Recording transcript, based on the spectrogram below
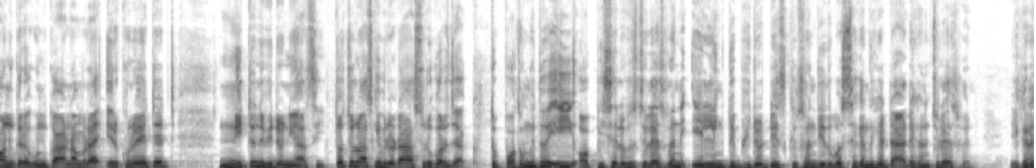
অন করে রাখুন, কারণ আমরা এরকম রিলেটেড নিত্য ভিডিও নিয়ে আসি। তো চলুন আজকে ভিডিওটা শুরু করা যাক। তো প্রথম কিন্তু এই অফিসিয়াল অফিসে চলে আসবেন, এর লিঙ্ক ভিডিও ডিসক্রিপশন দিয়ে দেবো, সেখান থেকে ডাইরেক্ট এখানে চলে আসবেন। এখানে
